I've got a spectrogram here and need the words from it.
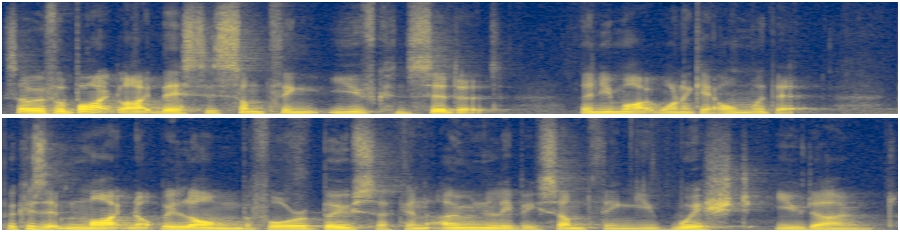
So if a bike like this is something you've considered, then you might want to get on with it because it might not be long before a Busa can only be something you wished you'd owned.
